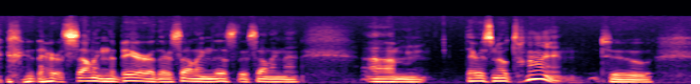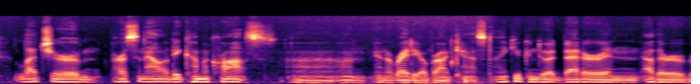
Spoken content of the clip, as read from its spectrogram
they're selling the beer, they're selling this, they're selling that. Um, there is no time to let your personality come across uh, on, in a radio broadcast. I think you can do it better in other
